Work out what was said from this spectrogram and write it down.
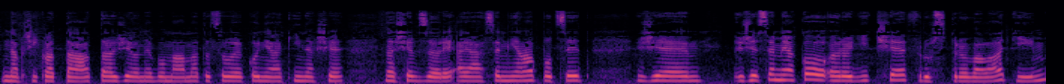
Například táta, že jo, nebo máma, to jsou jako nějaký naše, naše vzory a já jsem měla pocit, že že jsem jako rodiče frustrovala tím,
